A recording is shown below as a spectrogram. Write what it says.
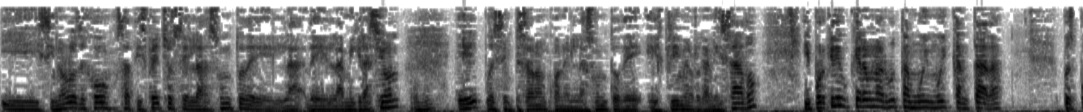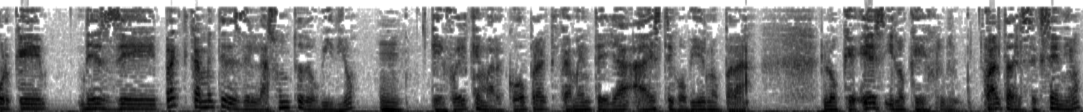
y si no los dejó satisfechos el asunto de la, de la migración, eh, pues empezaron con el asunto del crimen organizado. ¿Y por qué digo que era una ruta muy, muy cantada? Pues porque desde, prácticamente desde el asunto de Ovidio, Mm. Que fue el que marcó prácticamente ya a este gobierno para lo que es y lo que falta del sexenio,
